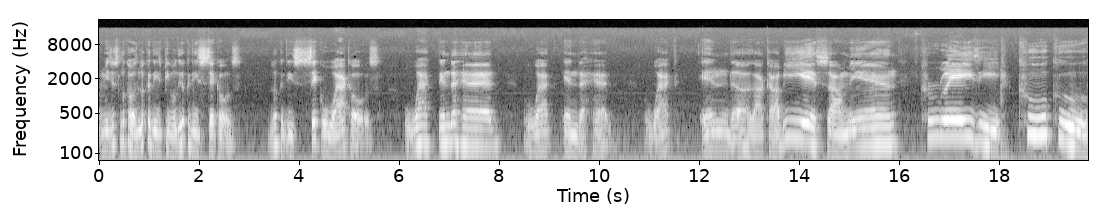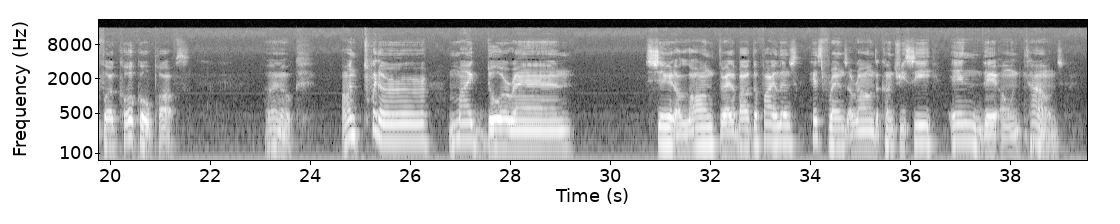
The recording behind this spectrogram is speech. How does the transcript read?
I mean, just look at look at these people. Look at these sickos. Look at these sick wackos. Whacked in the head. Whacked in the head. Whacked in the la cabeza, uh, man. Crazy. Cuckoo for Cocoa Puffs. On Twitter, Mike Doran shared a long thread about the violence his friends around the country see in their own towns.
